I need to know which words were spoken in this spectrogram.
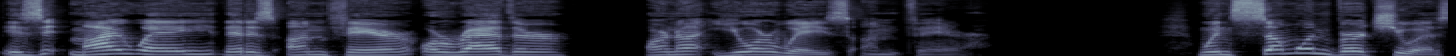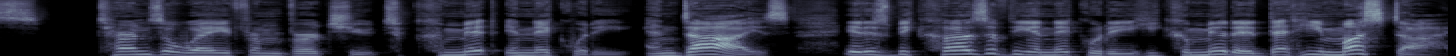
Is it my way that is unfair, or rather, are not your ways unfair? When someone virtuous turns away from virtue to commit iniquity and dies, it is because of the iniquity he committed that he must die.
